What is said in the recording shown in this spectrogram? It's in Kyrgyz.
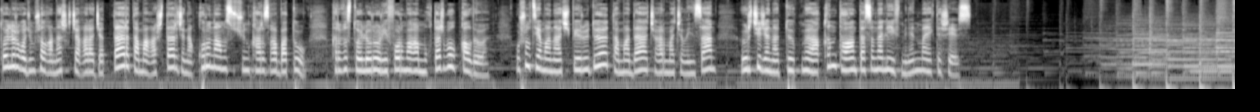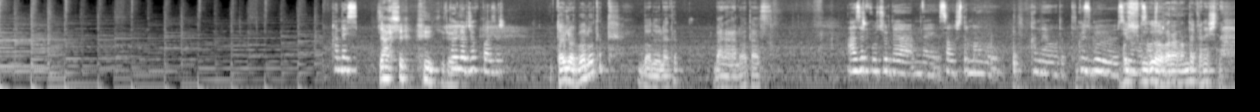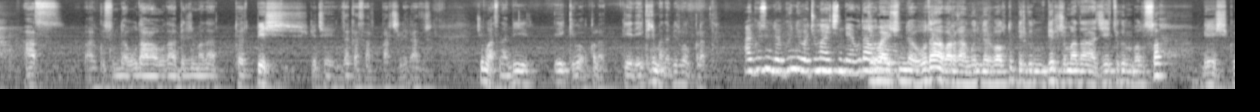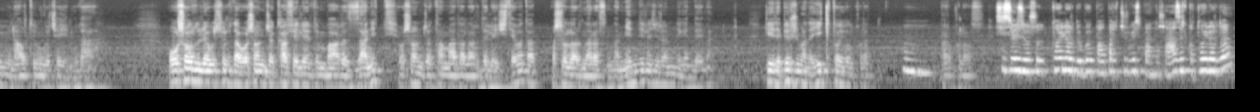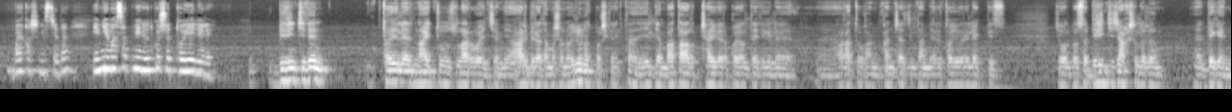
Тойлорго жумшалган ашыкча каражаттар тамак аштар жана куру намыс үчүн карызга батуу. Кыргыз тойлору реформага муктаж болуп калдыбы. Ушул теманы ачып берүүдө тамада чыгармачыл инсан ырчы жана төкмө акын талант асаналиев менен маектешебиз. Кандайсыз жакшы. Тойлор жокпу азыр? Тойлор болуп атат болуп эле атат. Барак алып атабыз. Азыркы учурда мындай салыштырмалуу кандай болуп атат? Күзгү күзгүгө караганда конечно аз. Күзүндө удаа удаа бир жумада төрт бешке чейин заказ алып барчу элек азыр. Жумасына бир эки болуп калат. Кээде эки жумада бир болуп калат. А күзүндө күнүгө жума ичинде удаа жума ичинде удаа барган күндөр болду. Бир күн бир жумада жети күн болсо беш күн алты күнгө чейин удаа ошол эле учурда ошончо кафелердин баары занят ошончо тамадалар деле иштеп атат. Ошолордун арасында мен деле жүрөм дегендей да. Кээде бир жумада эки той болуп калат барып калабыз. Сиз өзү ушу тойлорду көп алып барып жүрбөйсүзбү анан ошо азыркы тойлордо байкашыңызча да. Эмне максат менен өткөрүшөт той ээлери? Биринчиден той ээлерин айтуусулар боюнча эми ар бир адам ошону ойлонот болуш керек да. Элден бата алып чай берип коелу дедик эле э, ага тууган канча жылдан бери той бере элекпиз. Же болбосо биринчи жакшылыгым э, деген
